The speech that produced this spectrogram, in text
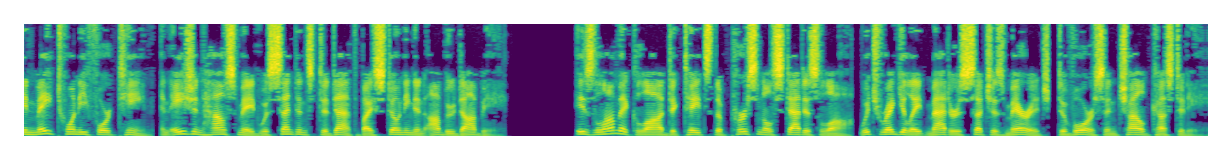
In May 2014, an Asian housemaid was sentenced to death by stoning in Abu Dhabi. Islamic law dictates the personal status law, which regulate matters such as marriage, divorce and child custody.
